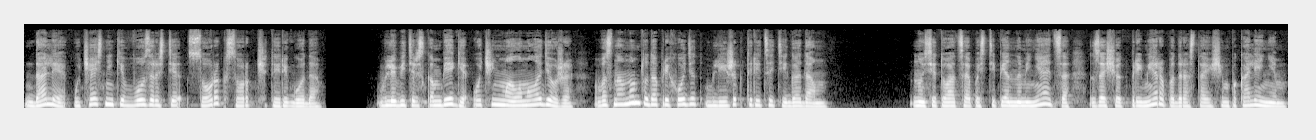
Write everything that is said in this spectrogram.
Далее участники в возрасте 40-44 года. В любительском беге очень мало молодежи, в основном туда приходят ближе к 30 годам. Но ситуация постепенно меняется за счет примера подрастающим поколением.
